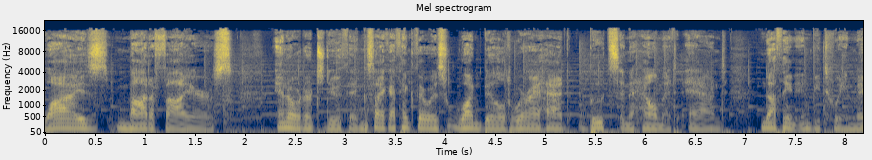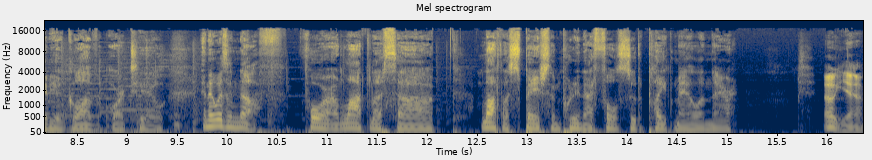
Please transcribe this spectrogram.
wise modifiers in order to do things. Like I think there was one build where I had boots and a helmet and nothing in between, maybe a glove or two, and it was enough for a lot less uh, lot less space than putting that full suit of plate mail in there. Oh yeah,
